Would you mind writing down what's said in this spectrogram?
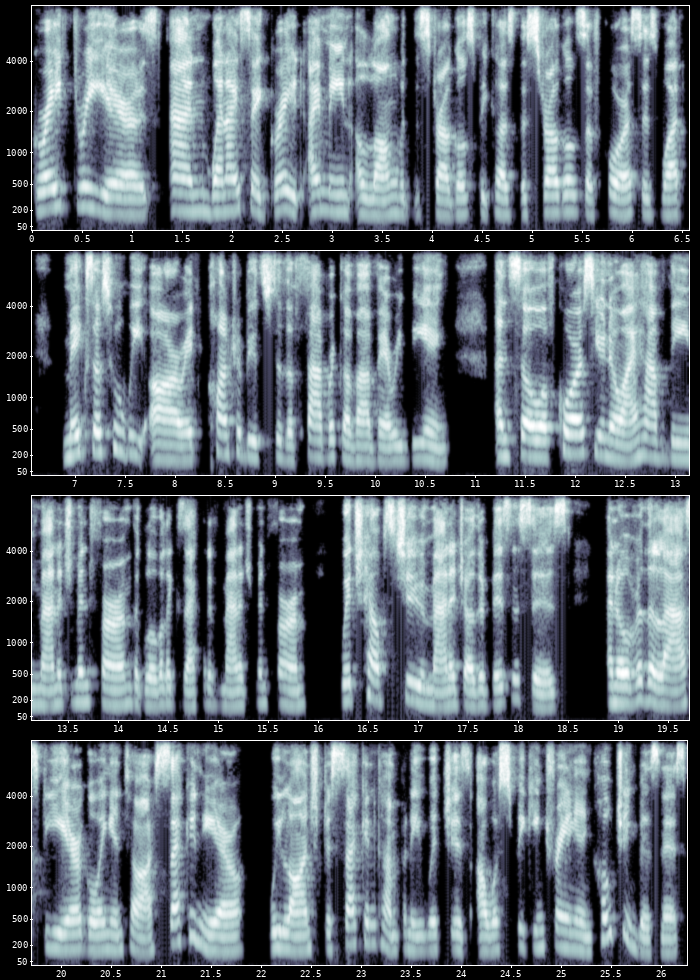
great three years. And when I say great, I mean along with the struggles, because the struggles, of course, is what makes us who we are. It contributes to the fabric of our very being. And so, of course, you know, I have the management firm, the Global Executive Management Firm, which helps to manage other businesses. And over the last year, going into our second year, we launched a second company, which is our speaking, training, and coaching business,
